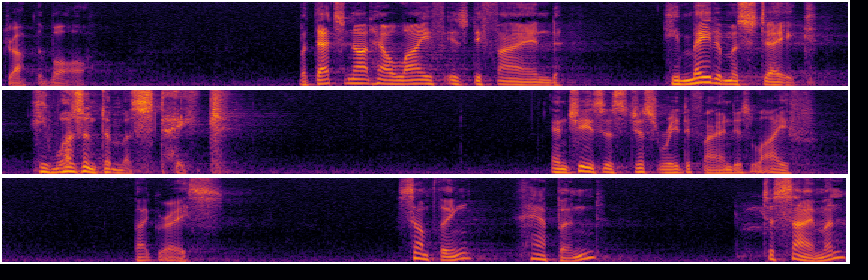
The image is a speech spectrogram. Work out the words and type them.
drop the ball. But that's not how life is defined. He made a mistake. He wasn't a mistake. And Jesus just redefined his life by grace something happened to Simon.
